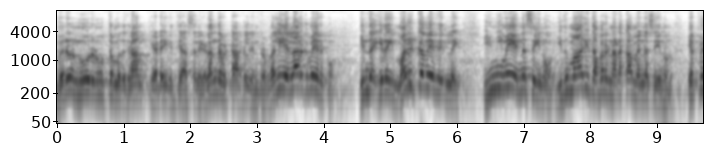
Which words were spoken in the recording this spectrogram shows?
வெறும் நூறு நூற்றம்பது கிராம் எடை வித்தியாசத்தில் இழந்து விட்டார்கள் என்ற வலி எல்லாருக்குமே இருக்கும். இந்த இதை மறுக்கவே இல்லை. இனிமே என்ன செய்யணும்? இது மாதிரி தவறு நடக்காம என்ன செய்யணும் எப்பயோ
